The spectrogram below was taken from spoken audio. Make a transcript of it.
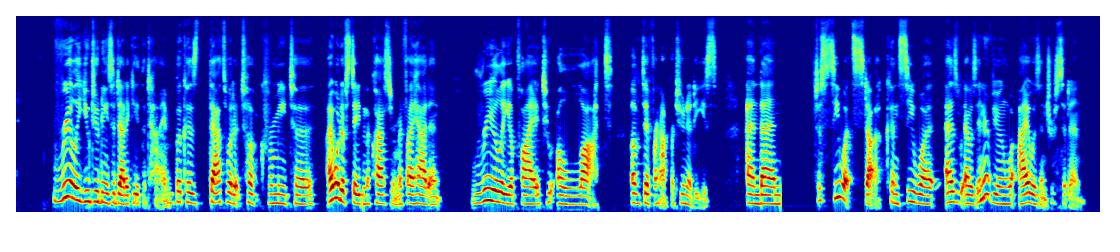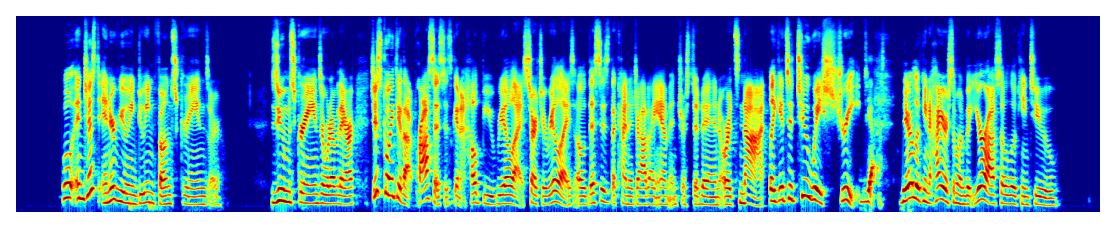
really you do need to dedicate the time because that's what it took for me to I would have stayed in the classroom if I hadn't really applied to a lot of different opportunities and then just see what stuck and see what as I was interviewing what I was interested in. Well, and just interviewing, doing phone screens or Zoom screens or whatever they are, just going through that process is going to help you realize, start to realize, oh, this is the kind of job I am interested in, or it's not. Like it's a two way street. Yes. They're looking to hire someone, but you're also looking to,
